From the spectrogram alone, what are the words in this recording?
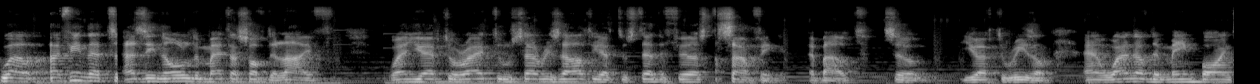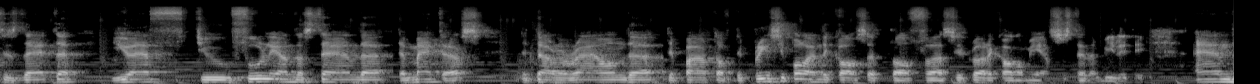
Well, I think that as in all the matters of the life, when you have to write to some result, you have to study first something about. So you have to reason. And one of the main points is that uh, you have to fully understand uh, the matters that are around uh, the part of the principle and the concept of circular economy and sustainability. And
